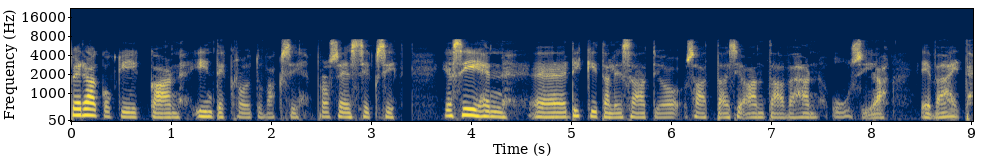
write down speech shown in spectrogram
pedagogiikkaan integroituvaksi prosessiksi ja siihen digitalisaatio saattaisi antaa vähän uusia eväitä.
